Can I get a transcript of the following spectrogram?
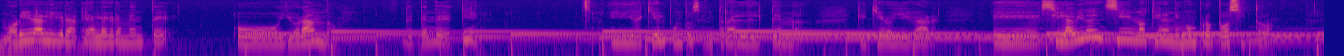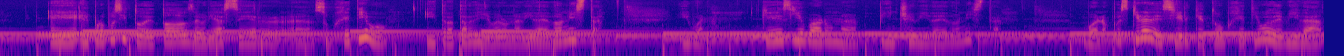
morir alegremente o llorando. Depende de ti. Y aquí el punto central del tema que quiero llegar eh, si la vida en sí no tiene ningún propósito, eh, el propósito de todos debería ser eh, subjetivo y tratar de llevar una vida hedonista. Y bueno, ¿qué es llevar una pinche vida hedonista? Bueno, pues quiere decir que tu objetivo de vida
